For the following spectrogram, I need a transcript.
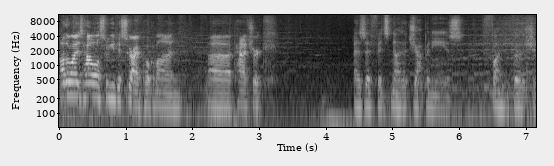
Otherwise, how else would you describe Pokemon, uh, Patrick? As if it's not a Japanese fun version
